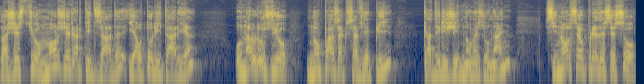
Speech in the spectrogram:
la gestió molt jerarquitzada i autoritària, una al·lusió no pas a Xavier Pi, que ha dirigit només un any, sinó al seu predecessor,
